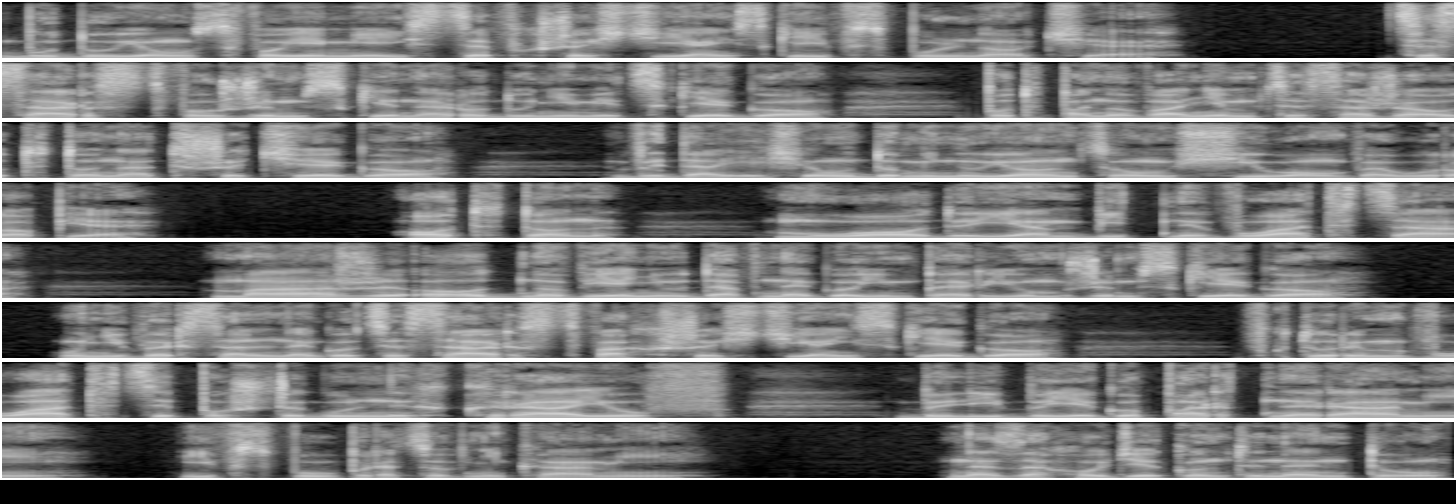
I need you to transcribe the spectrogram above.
budują swoje miejsce w chrześcijańskiej wspólnocie. Cesarstwo rzymskie narodu niemieckiego pod panowaniem cesarza Ottona III wydaje się dominującą siłą w Europie. Otton, młody i ambitny władca, marzy o odnowieniu dawnego imperium rzymskiego, uniwersalnego cesarstwa chrześcijańskiego, w którym władcy poszczególnych krajów byliby jego partnerami i współpracownikami. Na zachodzie kontynentu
